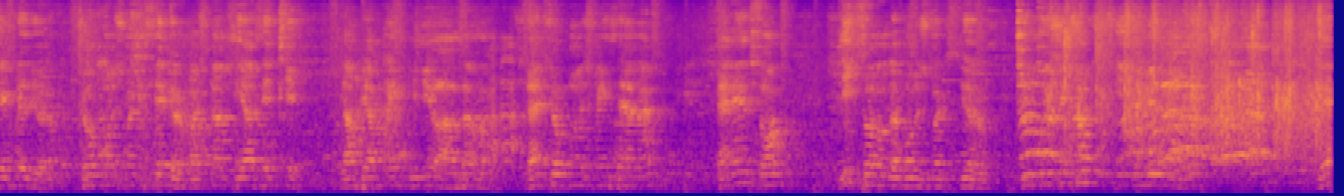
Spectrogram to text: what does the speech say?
Teşekkür ediyorum. Çok konuşmak istemiyorum. Başkan siyasetçi. Laf yapmayı biliyor ağzı ama ben çok konuşmayı sevmem. Ben en son lig sonunda konuşmak istiyorum. Biz bu işe çok verdik. Ve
